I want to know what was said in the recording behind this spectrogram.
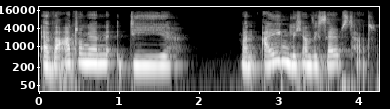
Erwartungen, die man eigentlich an sich selbst hat,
